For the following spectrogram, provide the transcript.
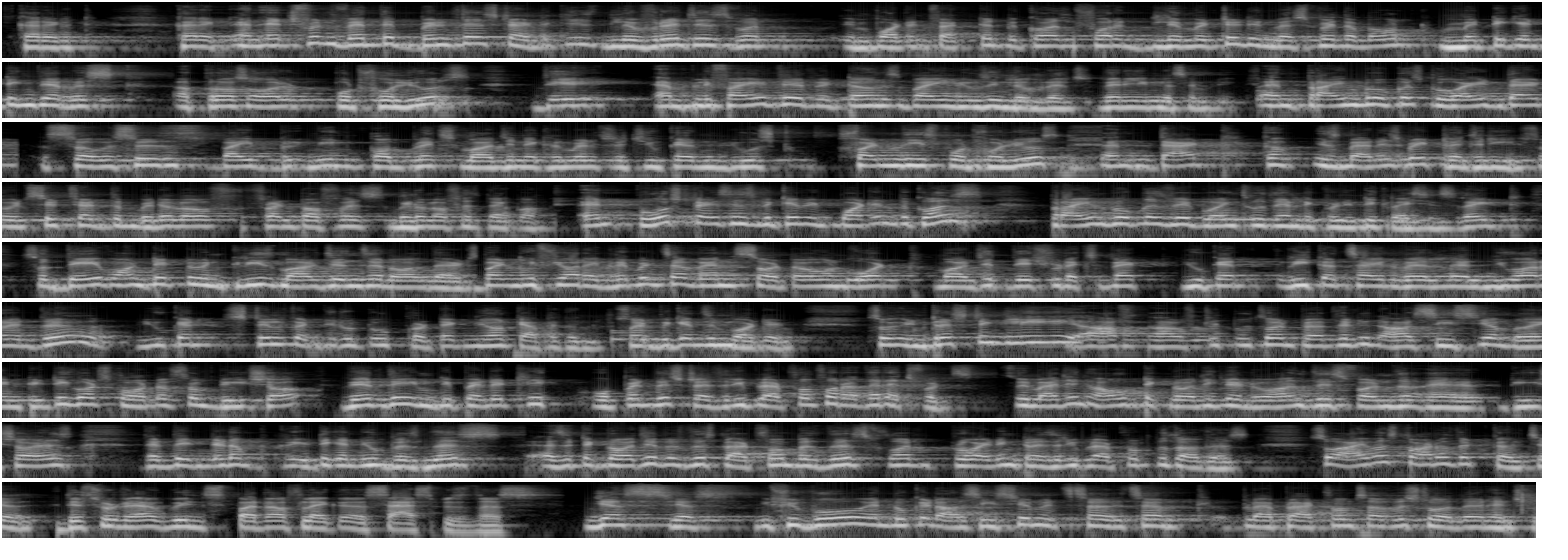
Correct, correct. And hedge funds, when they build their strategies, leverage is one important factor because for a limited investment amount, mitigating their risk across all portfolios, they amplify their returns by using leverage very aggressively. And prime brokers provide that services by bringing complex margin agreements, which you can use to fund these portfolios. And that is managed by Treasury. So it sits at the middle of front office, middle office, back office. And post crisis became important because prime brokers were going through their liquidity crisis, right? So they wanted to increase margins and all that. But if your agreements are well sorted out, what margin they should expect, you can reconcile well, and you are at the, you can still continue to protect your capital. So it becomes important. So interestingly, after 2012, Arcesium entity got spawned off from DE Shaw, where they independently opened this treasury platform for other hedge funds. So imagine how technologically advanced these funds are. Uh, DE Shaw is that they ended up creating a new business as a technology business platform business for providing treasury platform to the others. So I was part of that culture. This would have been spun off like a SaaS business. Yes, yes. If you go and look at Arcesium, it's a it's a platform service to other hedge.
